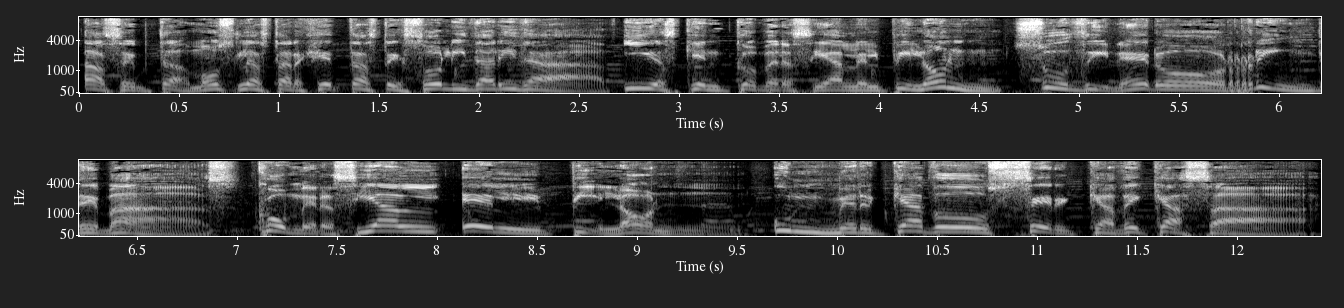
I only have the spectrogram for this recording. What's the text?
Aceptamos las tarjetas de solidaridad. Y es que en Comercial El Pilón, su dinero rinde más. Comercial El Pilón. Un mercado cerca de casa.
